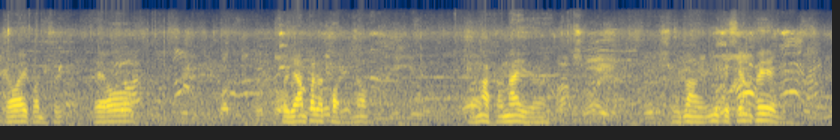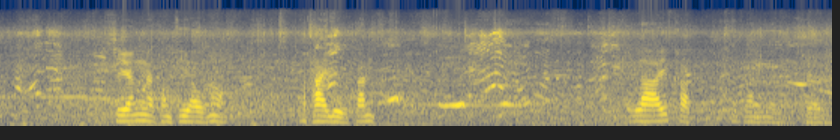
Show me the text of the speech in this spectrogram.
แถวไอคอนเสิร์ตแถวสยามพารากอนเนาะแต่มาข้างในอะส่วนมากนี่เป็นเสียงเพลง เสียงนักท่องเที่ยวเนาะมาถ่ายรูปกันหลายขัดทุกกันเลยแถวนี้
